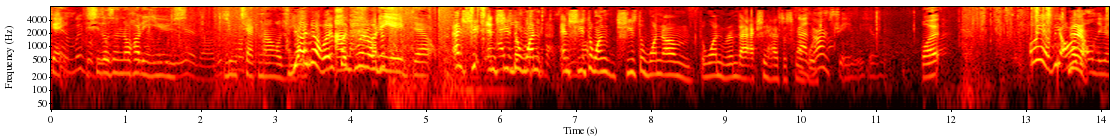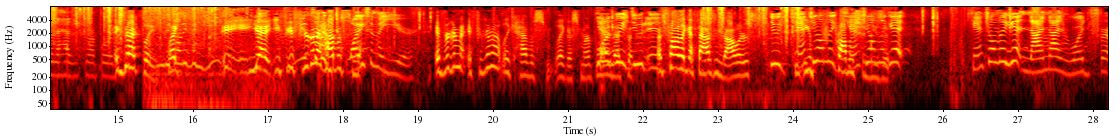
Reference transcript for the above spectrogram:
can't. She doesn't know how to use weird, though. This new technology. Yeah, I know. It's I'm like literally just, already out. and she and she's the one and she's the one she's the one um the one room that actually has a smart God, they're board. on stream. What? Oh yeah, we are No, the no. only room that has a smart board. Exactly. We Like, don't even use it. yeah, if if you're gonna have a sm- twice in the year, if you're gonna if you're gonna like have a like a smart Yeah, board, that's wait, a- dude, that's probably like a thousand dollars. dude. Can't you you, only probably can't you only get can't you only get nine nine wood for?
